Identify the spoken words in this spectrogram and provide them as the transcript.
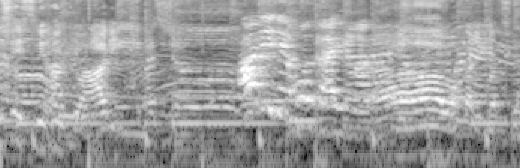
新しい炊飯器はありありでございます。ああわかりますよ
